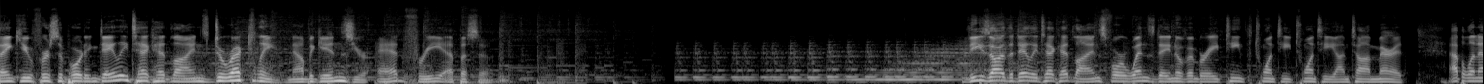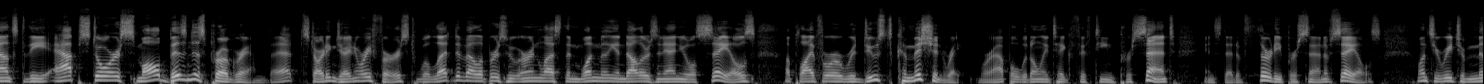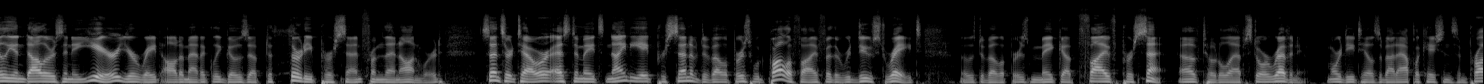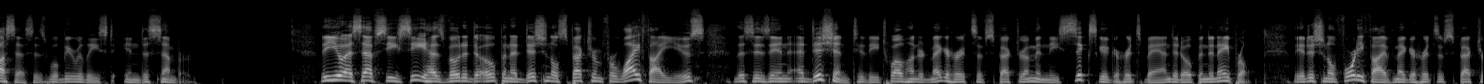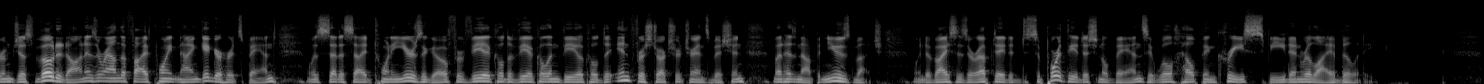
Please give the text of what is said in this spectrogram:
Thank you for supporting Daily Tech Headlines directly. Now begins your ad free episode. These are the Daily Tech headlines for Wednesday, November 18th, 2020. I'm Tom Merritt. Apple announced the App Store Small Business Program that, starting January 1st, will let developers who earn less than $1 million in annual sales apply for a reduced commission rate, where Apple would only take 15% instead of 30% of sales. Once you reach a million dollars in a year, your rate automatically goes up to 30% from then onward. Sensor Tower estimates 98% of developers would qualify for the reduced rate. Those developers make up 5% of total App Store revenue. More details about applications and processes will be released in December. The US FCC has voted to open additional spectrum for Wi Fi use. This is in addition to the 1200 megahertz of spectrum in the 6 gigahertz band it opened in April. The additional 45 megahertz of spectrum just voted on is around the 5.9 gigahertz band, was set aside 20 years ago for vehicle to vehicle and vehicle to infrastructure transmission, but has not been used much. When devices are updated to support the additional bands, it will help increase speed and reliability.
